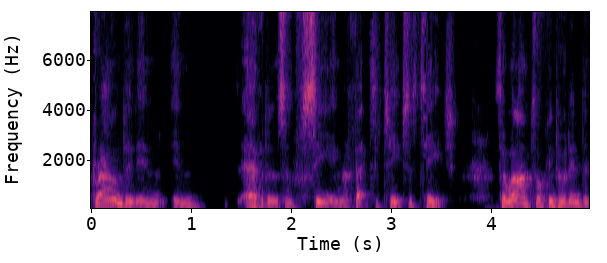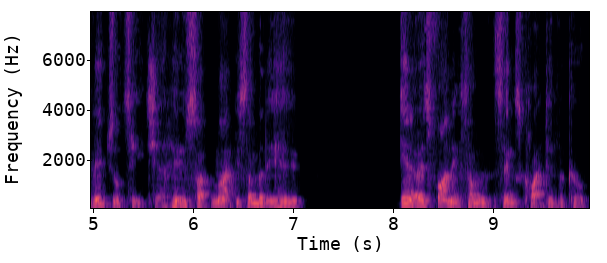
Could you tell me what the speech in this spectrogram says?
grounded in in evidence of seeing effective teachers teach. So when I'm talking to an individual teacher who might be somebody who, you know, is finding some of the things quite difficult,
